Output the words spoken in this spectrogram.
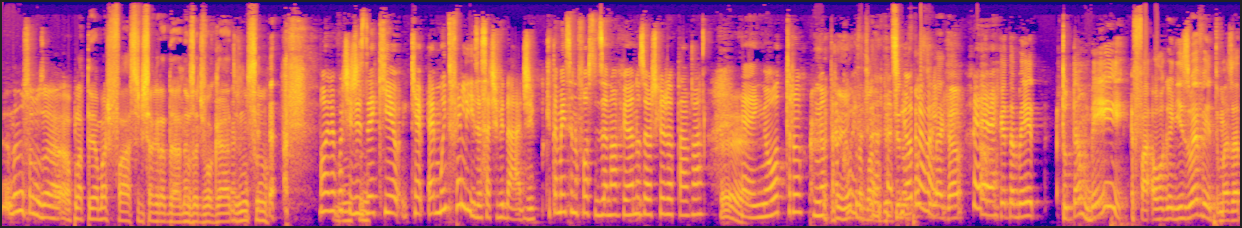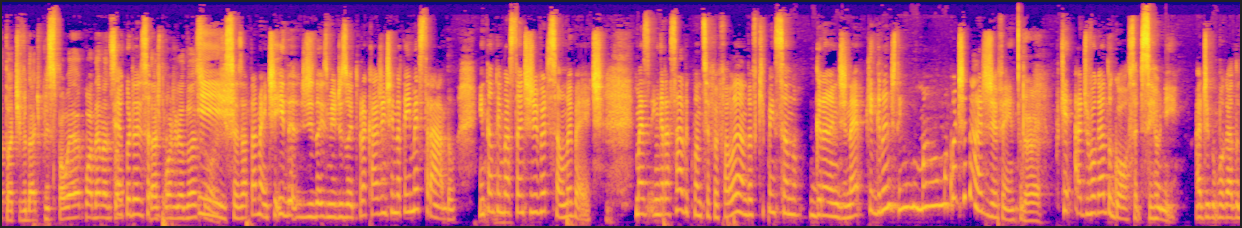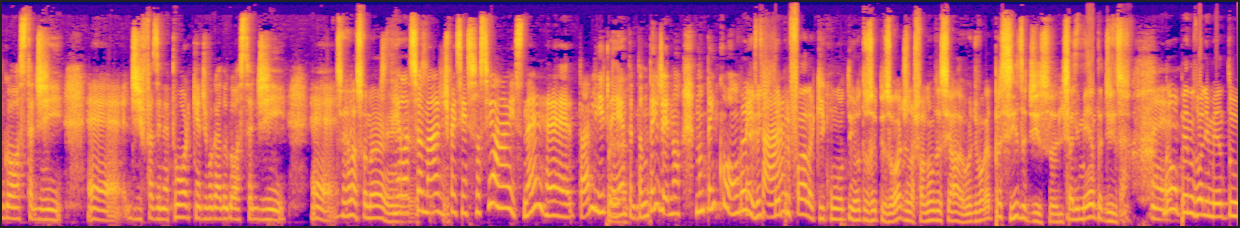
Nós não somos a, a plateia mais fácil de se agradar, né? Os advogados não são. Olha, eu vou te dizer que, eu, que é, é, muito feliz essa atividade. Porque também, se não fosse 19 anos, eu acho que eu já estava é. é, em outro, em outra em coisa. Outra se não fosse vibe. legal. É. porque também tu também organiza o evento, mas a tua atividade principal é a coordenação, é a coordenação... das pós-graduações. Isso, exatamente. E de 2018 para cá a gente ainda tem mestrado. Então tem bastante diversão no IBET. Mas engraçado quando você foi falando, eu fiquei pensando grande, né? Porque grande tem uma, uma quantidade de eventos. É. Porque advogado gosta de se reunir advogado gosta de, é, de fazer networking, advogado gosta de é, se relacionar. Se relacionar, a gente faz ciências sociais, né? É, tá ali é. dentro, então não tem jeito, não, não tem como é, pensar. A gente sempre fala aqui com, em outros episódios, nós falamos assim, ah, o advogado precisa disso, ele se alimenta disso. É. Não apenas o alimento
